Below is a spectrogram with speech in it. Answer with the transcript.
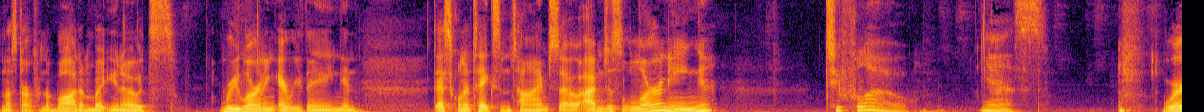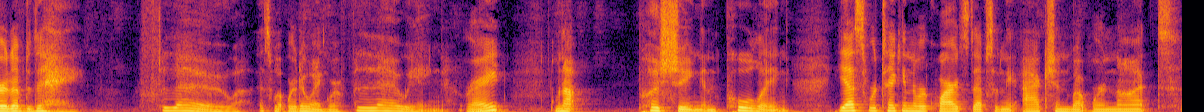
not starting from the bottom, but, you know, it's relearning everything. And that's going to take some time. So I'm just learning to flow. Yes. Word of the day flow. is what we're doing. We're flowing, right? We're not pushing and pulling yes, we're taking the required steps in the action, but we're not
